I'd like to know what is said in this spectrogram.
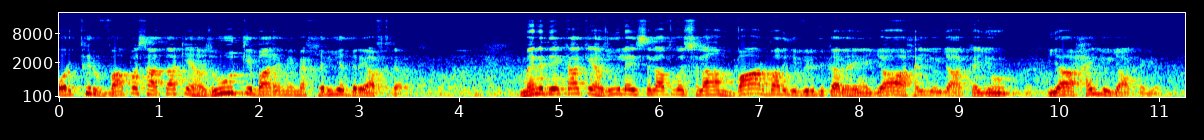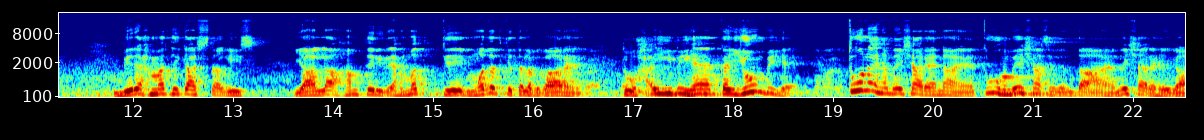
और फिर वापस आता कि हजूर के बारे में मैं खरीत दरियाफ्त करूँ मैंने देखा कि हजूर सलाम बार बार ये विरद कर रहे हैं, या हयो या कयूम या हयो या कयूम बेरहमती का अस्तगीस, या अल्लाह हम तेरी रहमत के मदद के तलबगार हैं, तू हई भी है कयूम भी है। तूने हमेशा रहना है, तू हमेशा से ज़िंदा है, हमेशा रहेगा।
